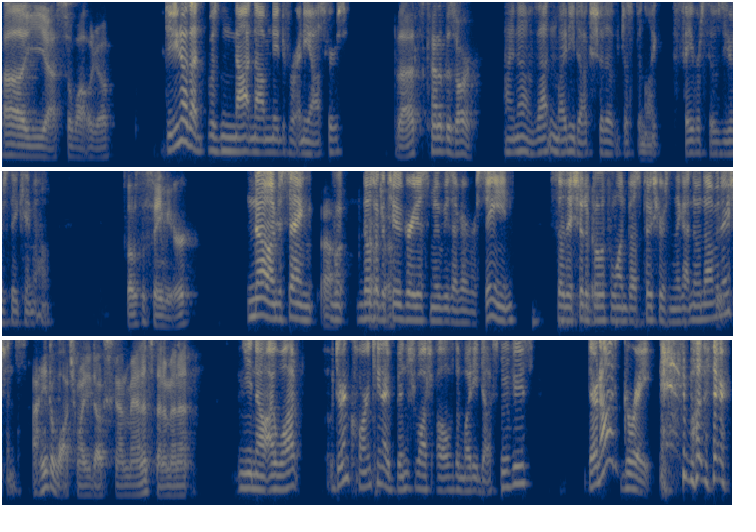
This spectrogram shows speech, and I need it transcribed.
Uh, yes, a while ago. Did you know that was not nominated for any Oscars? That's kind of bizarre. I know that and Mighty Ducks should have just been like favorites those years they came out. That was the same year. No, I'm just saying Oh, w- those are the two greatest movies I've ever seen. So they should have both won Best Pictures and they got no nominations. I need to watch Mighty Ducks again, man. It's been a minute. You know, I watched during quarantine. I binge watched all of the Mighty Ducks movies. They're not great, but they're.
